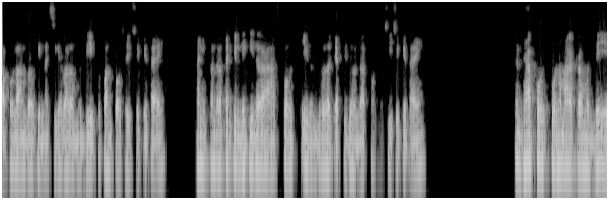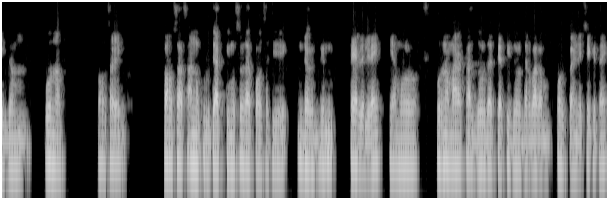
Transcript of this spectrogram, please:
अकोला अमरावती नाशिक या भागामध्ये तुफान पावसाची शक्यता आहे. आणि पंधरा तारखेला देखील आज पाऊस एकदम जोरदार जास्ती जोरदार पावसाची शक्यता आहे. सध्या पाऊस पूर्ण महाराष्ट्रामध्ये एकदम पूर्ण पावसाळी पावसास अनुकूल ते अतिमुसळधार पावसाचे ढग तयार झालेले आहेत. त्यामुळं पूर्ण महाराष्ट्रात जोरदार ते अति जोरदार भागात पाऊस पडण्याची शक्यता आहे.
